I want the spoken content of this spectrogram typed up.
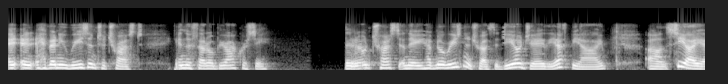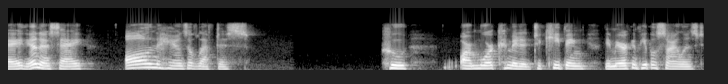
and, and have any reason to trust in the federal bureaucracy. They don't trust and they have no reason to trust the DOJ, the FBI, uh, CIA, the NSA, all in the hands of leftists who are more committed to keeping the American people silenced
